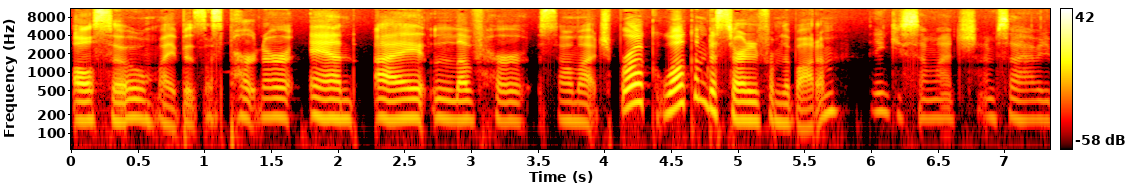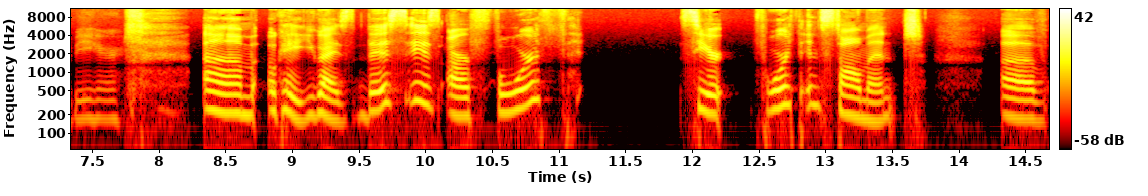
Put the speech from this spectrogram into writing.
also my business partner, and I love her so much. Brooke, welcome to Started from the Bottom. Thank you so much. I'm so happy to be here. Um, okay, you guys, this is our fourth ser- fourth installment of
